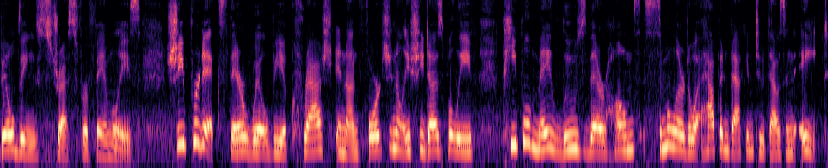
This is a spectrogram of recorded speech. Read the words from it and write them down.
building stress for families. She predicts there will be a crash, and unfortunately, she does believe people may lose their homes, similar to what happened back in 2008.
